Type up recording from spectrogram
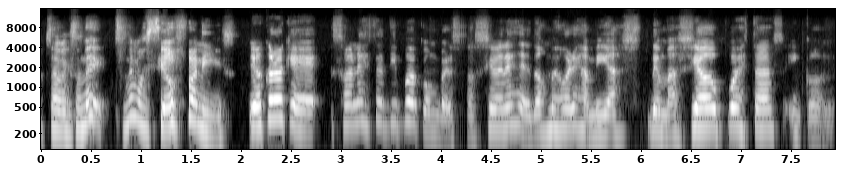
O sea, porque son, de- son demasiado funnies. Yo creo que son este tipo de conversaciones de dos mejores amigas demasiado opuestas y con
